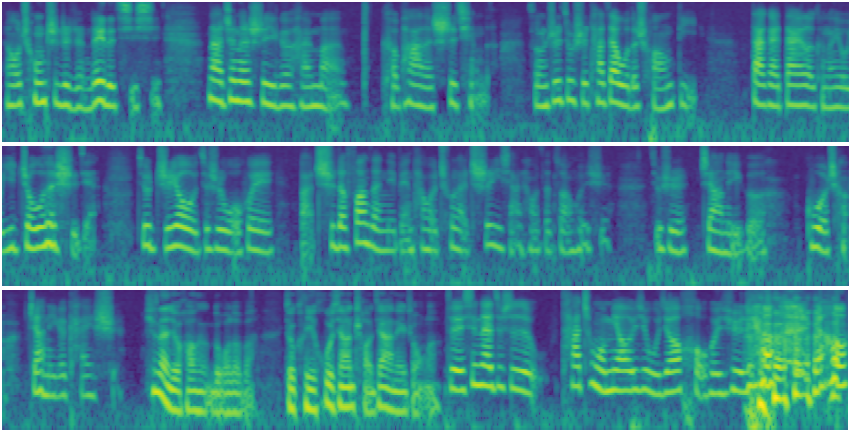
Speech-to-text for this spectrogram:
然后充斥着人类的气息，那真的是一个还蛮可怕的事情的。总之就是他在我的床底大概待了可能有一周的时间，就只有就是我会把吃的放在那边，他会出来吃一下，然后再钻回去，就是这样的一个过程，这样的一个开始。现在就好很多了吧？就可以互相吵架那种了。对，现在就是。他冲我喵一句，我就要吼回去，这样。然后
